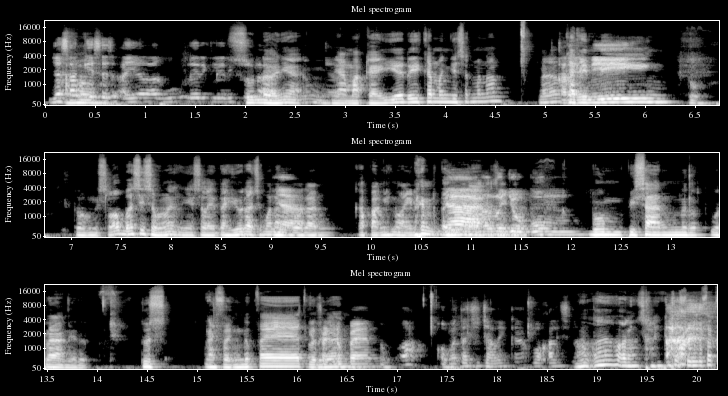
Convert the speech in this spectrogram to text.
jasa geus aya lagu lirik-lirik Sundanya. Hmm, Ya make iya deh kan Manjasa menan. Nah, Karinding. Tuh. Tuh geus loba sih sebenarnya selain Teh Yura cuman Ya. aku orang kapanggih nu ayeuna Teh ya Yura. menuju boom boom pisan menurut orang gitu. Terus Reveng the Pet gitu kan. Depet tuh ah komentar Cicalengka vokalis Heeh, orang salah Reveng the Pet.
